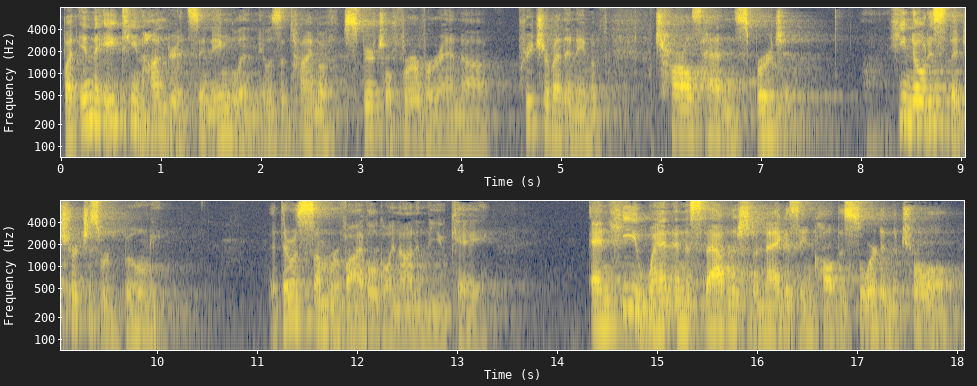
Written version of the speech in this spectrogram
But in the 1800s in England, it was a time of spiritual fervor, and a preacher by the name of Charles Haddon Spurgeon, he noticed that churches were booming, that there was some revival going on in the UK. And he went and established a magazine called The Sword and the Trowel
